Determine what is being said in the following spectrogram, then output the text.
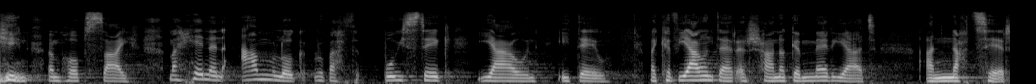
un ym mhob saith. Mae hyn yn amlwg rhywbeth bwysig iawn i Dyw. Mae cyfiawnder yn rhan o gymeriad a natur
